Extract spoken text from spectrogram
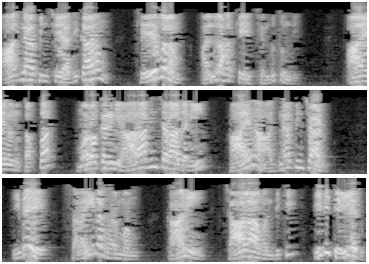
ఆజ్ఞాపించే అధికారం కేవలం అల్లహకే చెందుతుంది. ఆయనను తప్ప మరొకరిని ఆరాధించరాదని ఆయన ఆజ్ఞాపించాడు. ఇదే సరైన ధర్మం కాని చాలా మందికి ఇది తెలియదు.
